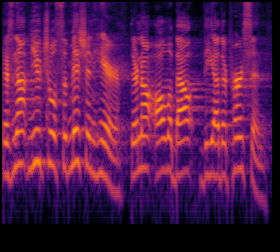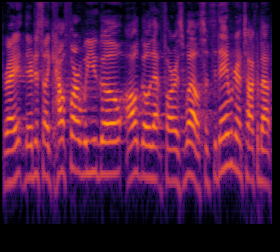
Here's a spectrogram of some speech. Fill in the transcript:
There's not mutual submission here. They're not all about the other person, right? They're just like, how far will you go? I'll go that far as well. So today we're going to talk about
